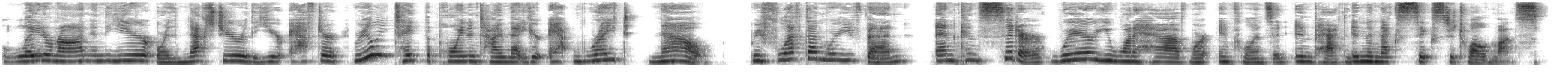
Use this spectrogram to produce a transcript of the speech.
later on in the year or the next year or the year after, really take the point in time that you're at right now. Reflect on where you've been and consider where you want to have more influence and impact in the next six to 12 months.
